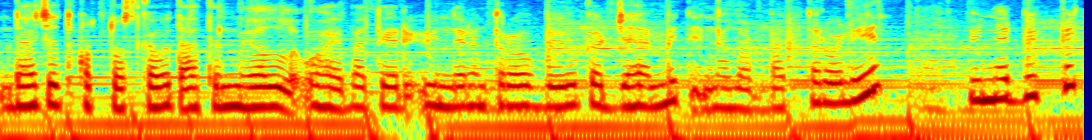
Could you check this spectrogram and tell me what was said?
Дачет коттоска бут атын ел ухайбатыр үннерин туро быйыл биппит.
